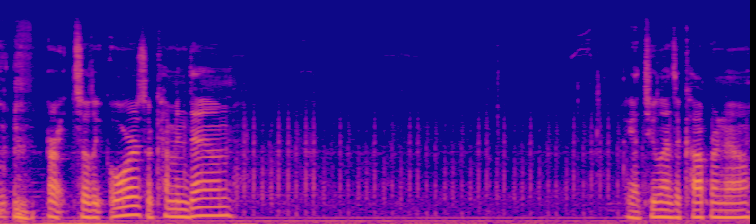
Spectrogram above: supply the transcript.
Alright, so the ores are coming down. Got two lines of copper now.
